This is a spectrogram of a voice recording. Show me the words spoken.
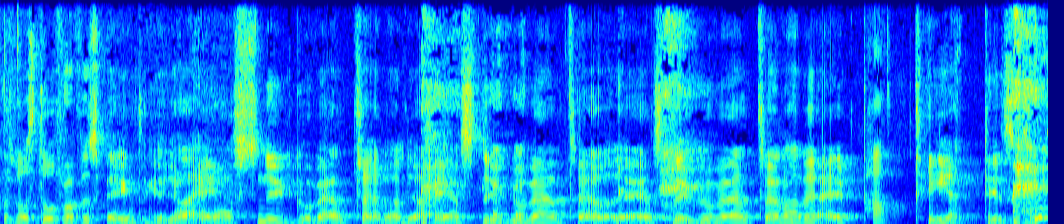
Alltså man står framför spegeln och tänker jag är snygg och vältränad, jag är snygg och vältränad, jag är snygg och vältränad, jag är patetisk och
